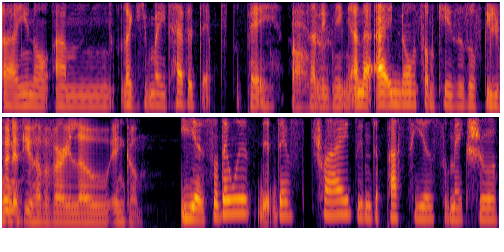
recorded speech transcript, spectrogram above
uh, you know, um, like you might have a debt to pay Ah, after okay. living. And I, I know some cases of people. Even if you have a very low income. Yes, so they will. They've tried in the past years to make sure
